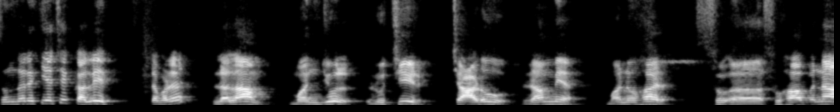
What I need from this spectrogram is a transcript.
সুন্দরে কি আছে? কলিত। তারপরে ললাম মঞ্জুল রুচির চারু রম্য মনোহর সুহাবনা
